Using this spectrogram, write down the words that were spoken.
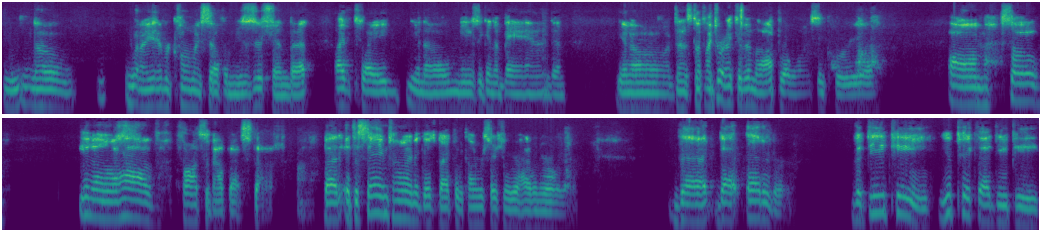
know would I ever call myself a musician, but I've played, you know, music in a band and, you know, I've done stuff. I directed an opera once in Korea. Um, so, you know, I have thoughts about that stuff. But at the same time, it goes back to the conversation we were having earlier. That that editor, the DP, you pick that DP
